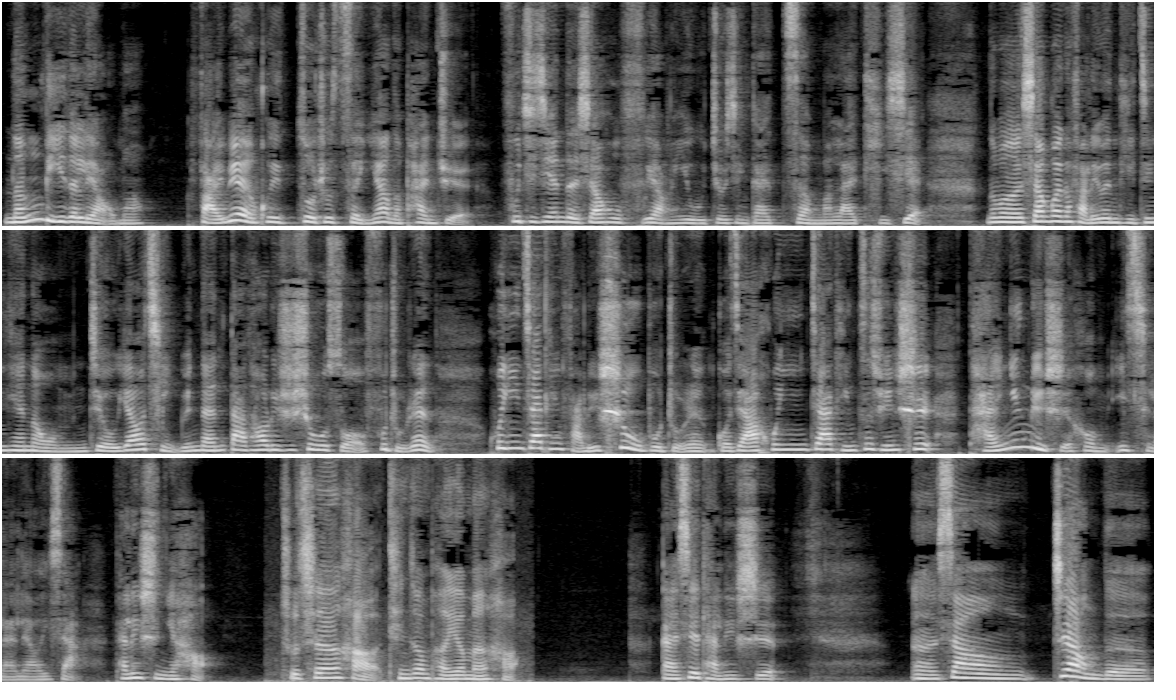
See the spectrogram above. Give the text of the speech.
能离得了吗？法院会做出怎样的判决？夫妻间的相互抚养义务究竟该怎么来体现？那么相关的法律问题，今天呢，我们就邀请云南大韬律师事务所副主任、婚姻家庭法律事务部主任、国家婚姻家庭咨询师谭英律师和我们一起来聊一下。谭律师你好，主持人好，听众朋友们好，感谢谭律师。嗯，像这样的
